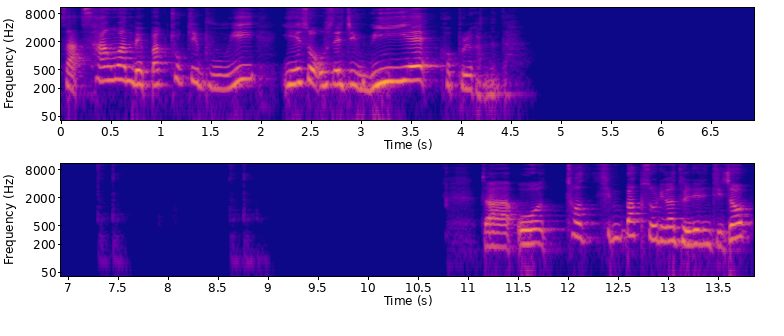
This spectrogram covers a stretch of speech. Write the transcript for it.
4. 상완 맥박 촉지 부위 2에서 5cm 위에 커프를 감는다. 자, 5. 첫 심박 소리가 들리는 지점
